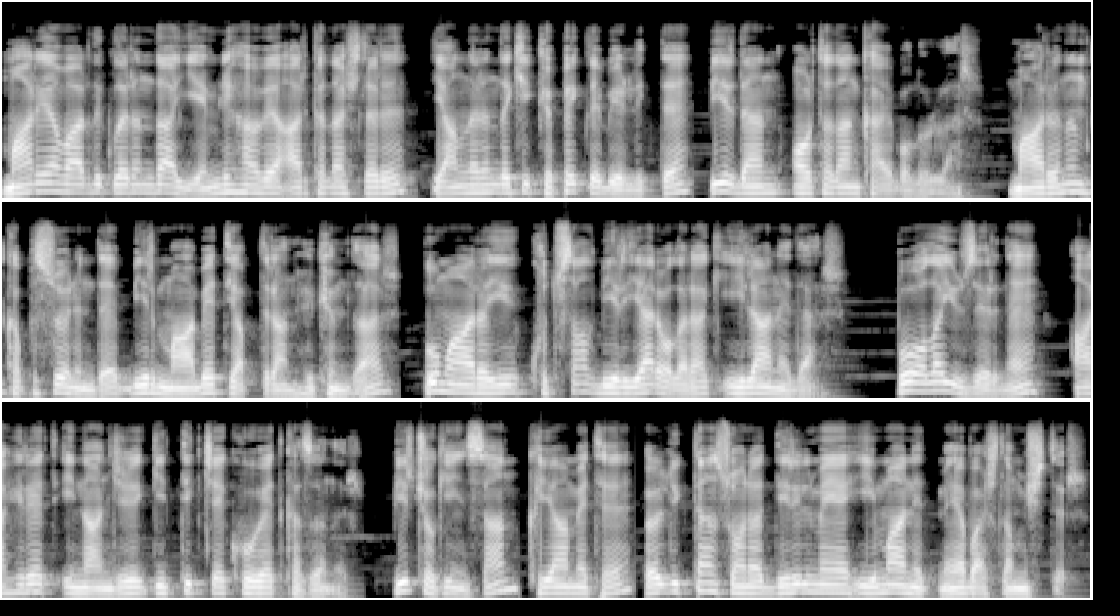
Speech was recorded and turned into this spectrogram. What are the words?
Mağaraya vardıklarında Yemliha ve arkadaşları yanlarındaki köpekle birlikte birden ortadan kaybolurlar. Mağaranın kapısı önünde bir mabet yaptıran hükümdar bu mağarayı kutsal bir yer olarak ilan eder. Bu olay üzerine ahiret inancı gittikçe kuvvet kazanır. Birçok insan kıyamete, öldükten sonra dirilmeye iman etmeye başlamıştır.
